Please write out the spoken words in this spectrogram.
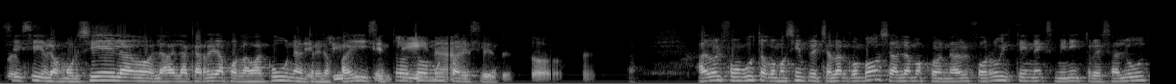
Sí, sí, los murciélagos, la, carrera por la vacuna entre los países, todo, todo muy parecido. todo. Adolfo, un gusto como siempre charlar con vos. Hablamos con Adolfo Rubinstein, ex ministro de Salud.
